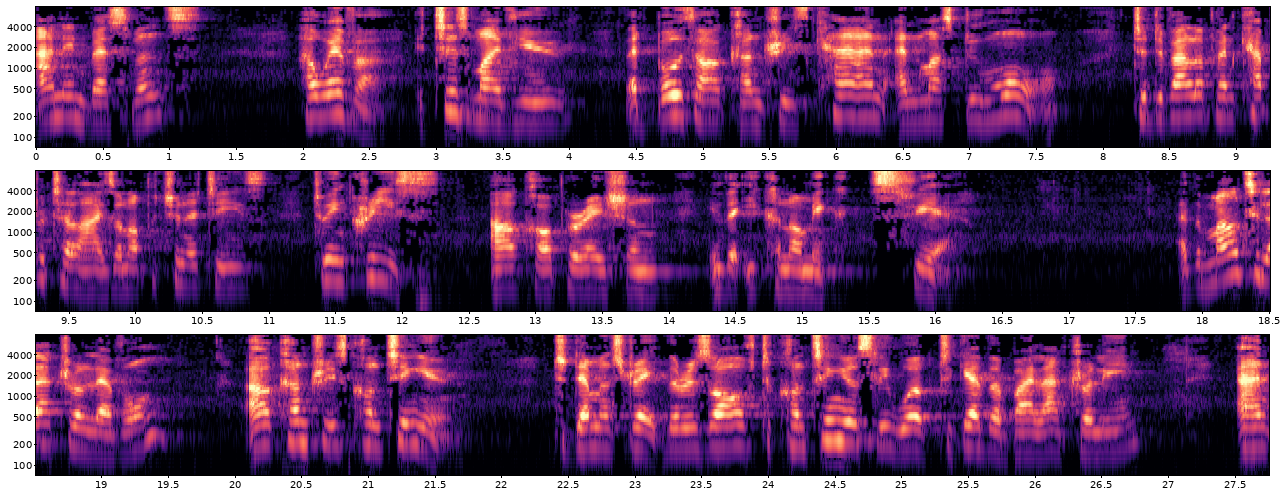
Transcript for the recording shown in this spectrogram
and investments. However, it is my view that both our countries can and must do more to develop and capitalize on opportunities to increase our cooperation in the economic sphere. At the multilateral level, our countries continue to demonstrate the resolve to continuously work together bilaterally and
